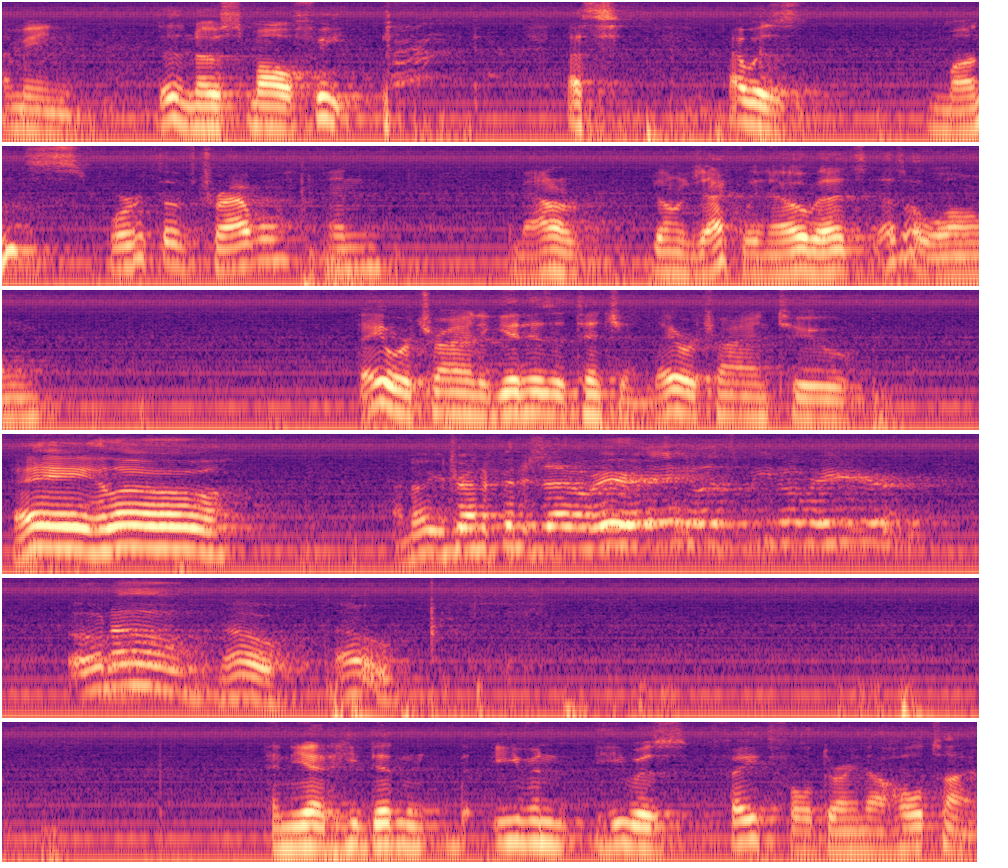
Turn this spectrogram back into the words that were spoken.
I mean, this is no small feat. That's that was months worth of travel, and I, mean, I don't don't exactly know, but that's that's a long. They were trying to get his attention. They were trying to, hey, hello. I know you're trying to finish that over here. Hey, let's meet over here. Oh no, no, no. And yet he didn't even he was faithful during that whole time.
